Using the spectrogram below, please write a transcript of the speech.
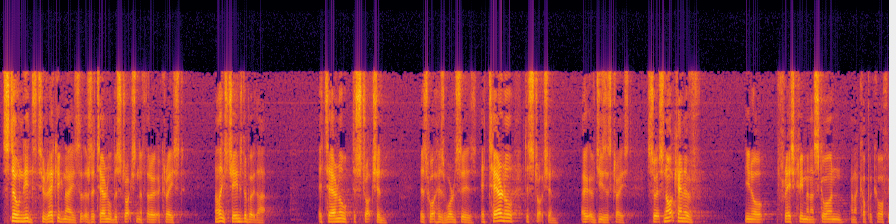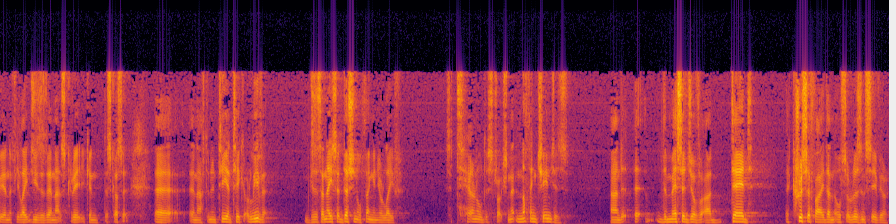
still need to recognize that there's eternal destruction if they're out of Christ. Nothing's changed about that. Eternal destruction is what his word says. Eternal destruction out of Jesus Christ. So it's not kind of, you know, fresh cream and a scone and a cup of coffee, and if you like Jesus, then that's great. You can discuss it uh, in afternoon tea and take it or leave it because it's a nice additional thing in your life. It's eternal destruction. Nothing changes. And it, it, the message of a dead, a crucified, and also risen Savior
